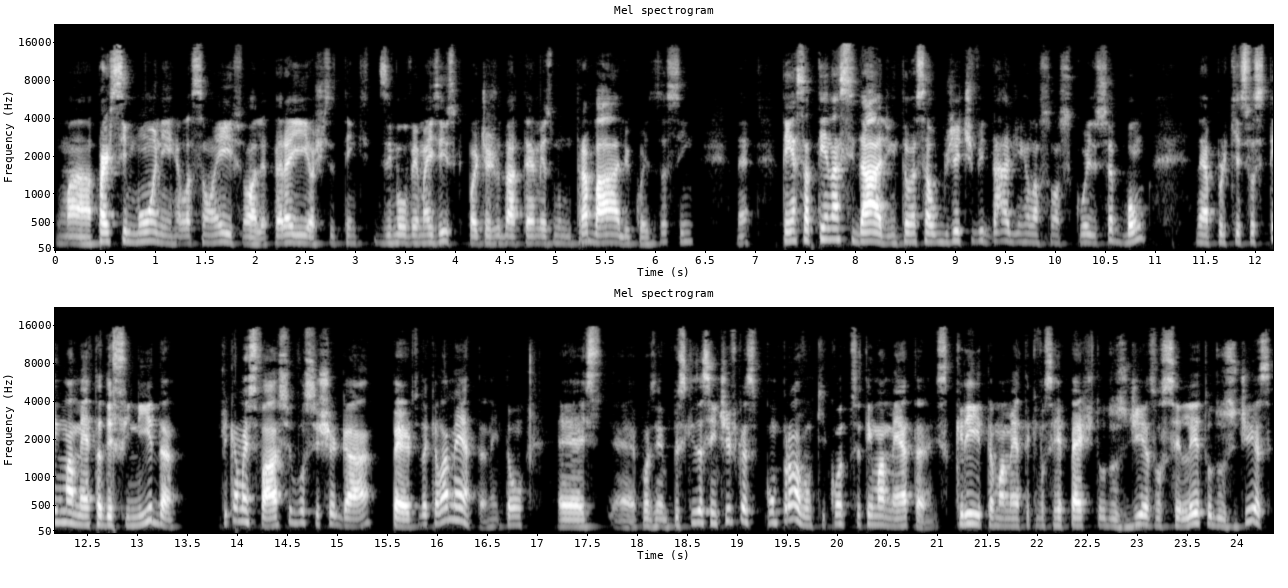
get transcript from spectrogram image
uma parcimônia em relação a isso. Olha, peraí, eu acho que você tem que desenvolver mais isso, que pode te ajudar até mesmo no trabalho, coisas assim, né? Tem essa tenacidade, então essa objetividade em relação às coisas, isso é bom, né? Porque se você tem uma meta definida, fica mais fácil você chegar perto daquela meta, né? Então, é, é, por exemplo, pesquisas científicas comprovam que quando você tem uma meta escrita, uma meta que você repete todos os dias, você lê todos os dias,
